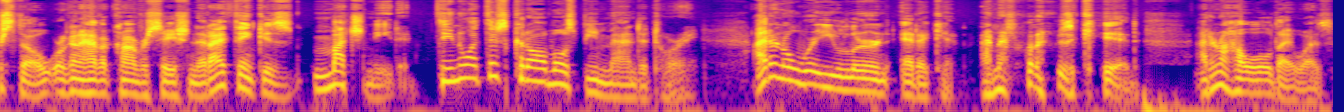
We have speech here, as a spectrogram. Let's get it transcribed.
First, though, we're going to have a conversation that I think is much needed. You know what? This could almost be mandatory. I don't know where you learn etiquette. I remember when I was a kid, I don't know how old I was,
